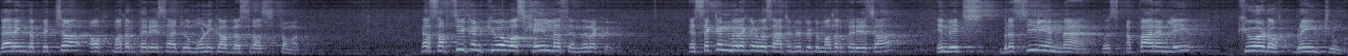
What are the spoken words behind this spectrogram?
bearing the picture of Mother Teresa to Monica Besra stomach subsequent cure was hailed a miracle a second miracle was attributed to Mother Teresa in which Brazilian man was apparently cured of brain tumour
